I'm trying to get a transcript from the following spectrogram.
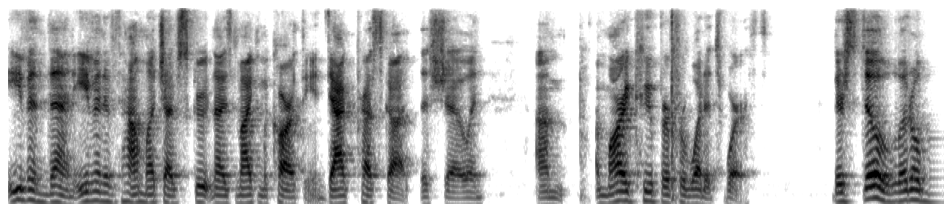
even then, even if how much I've scrutinized Mike McCarthy and Dak Prescott this show and um, Amari Cooper for what it's worth, there's still a little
